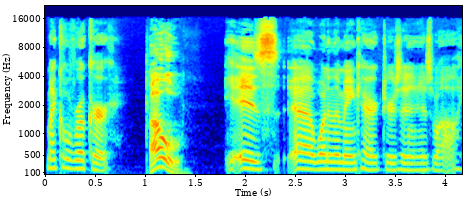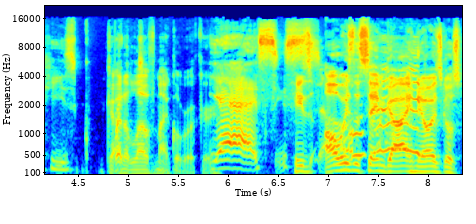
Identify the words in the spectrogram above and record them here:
Michael Rooker Oh, is uh, one of the main characters in it as well. He's gotta love Michael Rooker. yes, He's so always the same guy, and he always goes,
